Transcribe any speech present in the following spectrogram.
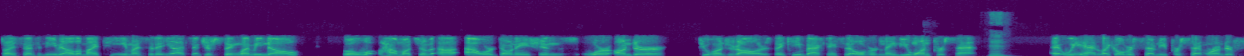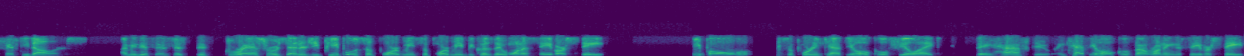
So I sent an email to my team. I said, "Yeah, that's interesting. Let me know well how much of uh, our donations were under $200." They came back and they said over 91%. Hmm. And we had like over 70% were under $50. I mean, this is just this grassroots energy. People who support me support me because they want to save our state. People supporting Kathy Hochul feel like they have to. And Kathy Hochul is not running to save our state.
